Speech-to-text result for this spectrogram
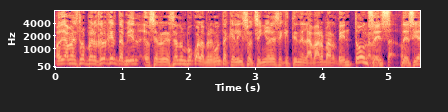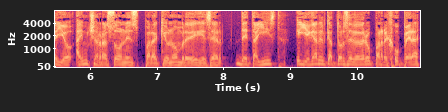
Oiga, maestro, pero creo que también, o sea, regresando un poco a la pregunta que le hizo el señor ese que tiene la barba. Entonces, decía yo, hay muchas razones para que un hombre deje de ser detallista y llegar el 14 de febrero para recuperar.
